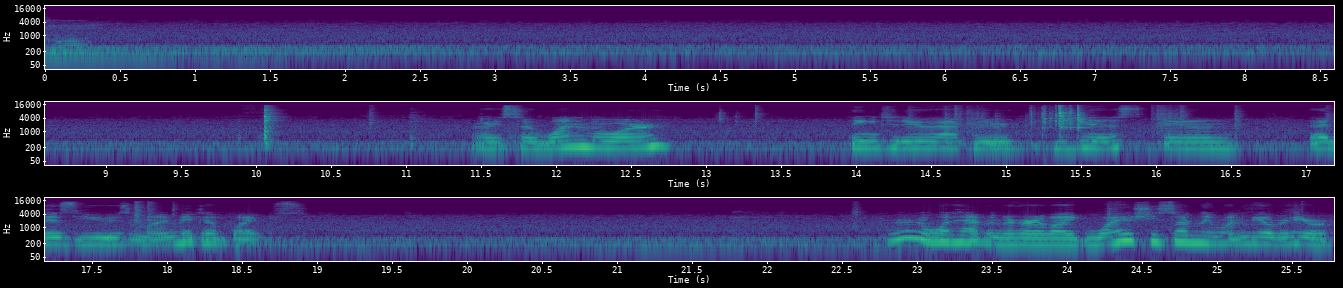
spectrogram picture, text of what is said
Okay. Alright, so one more thing to do after this, and that is use my makeup wipes. I don't know what happened to her. Like, why is she suddenly wanting to be over here?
